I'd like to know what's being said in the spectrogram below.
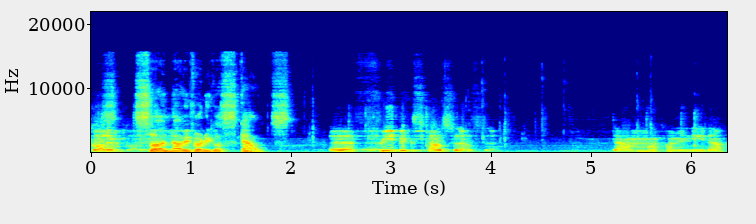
Got him. So now we've only got scouts. Uh, three big scouts left. Damn, I kind of need that.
